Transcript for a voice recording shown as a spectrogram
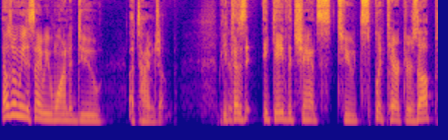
that was when we decided we wanted to do a time jump because, because it gave the chance to split characters up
